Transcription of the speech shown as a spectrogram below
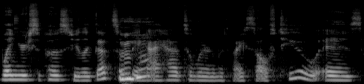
when you're supposed to. Like that's something mm-hmm. I had to learn with myself too is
